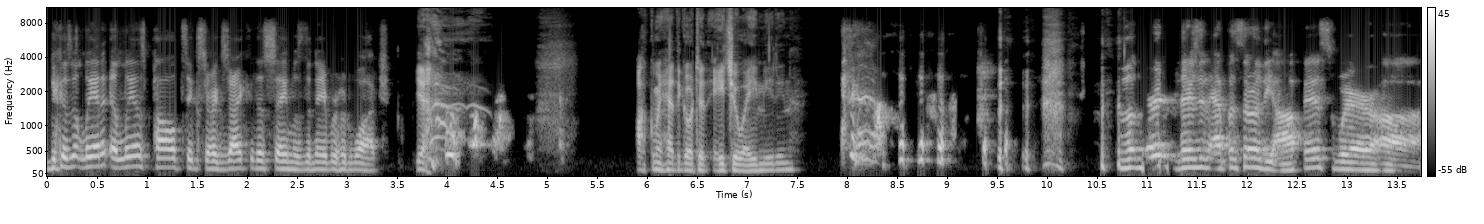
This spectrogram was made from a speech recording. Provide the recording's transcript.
Because Atlanta, Atlanta's politics are exactly the same as the neighborhood watch. Yeah. Aquaman had to go to the HOA meeting. Well, there, there's an episode of The Office where uh,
